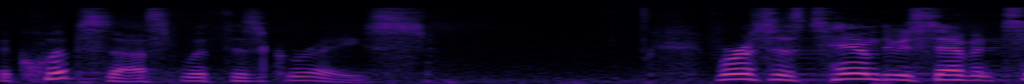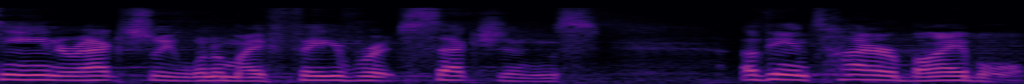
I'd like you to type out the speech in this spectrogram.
equips us with His grace. Verses 10 through 17 are actually one of my favorite sections of the entire Bible.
